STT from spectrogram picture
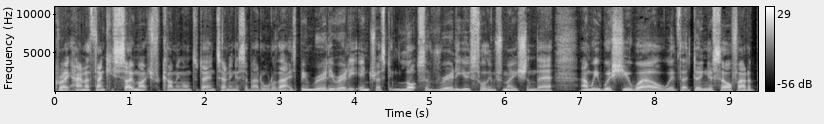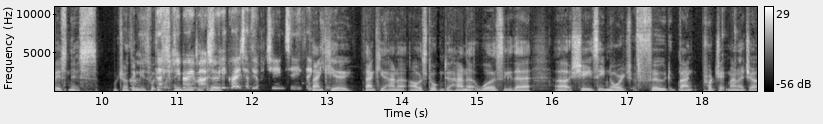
Great, Hannah. Thank you so much for coming on today and telling us about all of that. It's been really, really interesting. Lots of really useful information there, and we wish you well with uh, doing yourself out of business which I think is what Thank you're saying. Thank you very much. Really great to have the opportunity. Thank, Thank you. you. Thank you, Hannah. I was talking to Hannah Worsley there. Uh, she's the Norwich Food Bank Project Manager.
